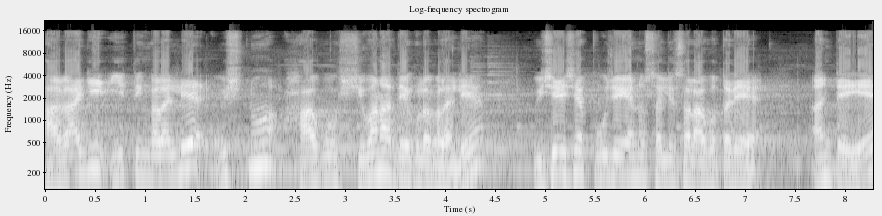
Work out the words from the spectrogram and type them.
ಹಾಗಾಗಿ ಈ ತಿಂಗಳಲ್ಲಿ ವಿಷ್ಣು ಹಾಗೂ ಶಿವನ ದೇಗುಲಗಳಲ್ಲಿ ವಿಶೇಷ ಪೂಜೆಯನ್ನು ಸಲ್ಲಿಸಲಾಗುತ್ತದೆ. ಅಂತೆಯೇ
